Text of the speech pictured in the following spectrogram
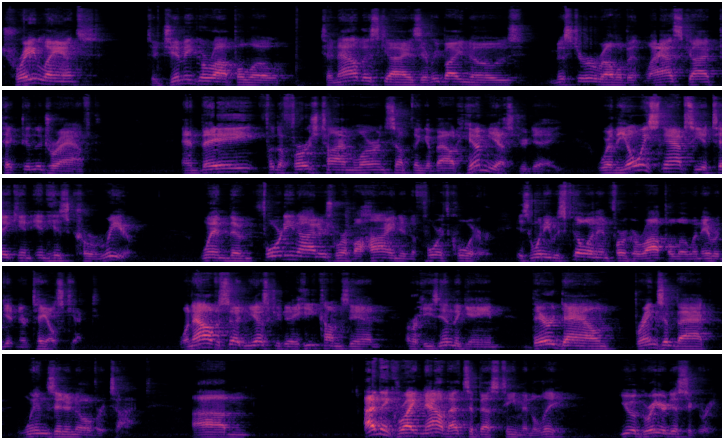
Trey Lance to Jimmy Garoppolo to now this guy, as everybody knows, Mr. Irrelevant, last guy picked in the draft. And they, for the first time, learned something about him yesterday, where the only snaps he had taken in his career when the 49ers were behind in the fourth quarter is when he was filling in for Garoppolo when they were getting their tails kicked. Well, now all of a sudden, yesterday, he comes in or he's in the game. They're down, brings him back, wins it in overtime. Um, I think right now that's the best team in the league. You agree or disagree?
